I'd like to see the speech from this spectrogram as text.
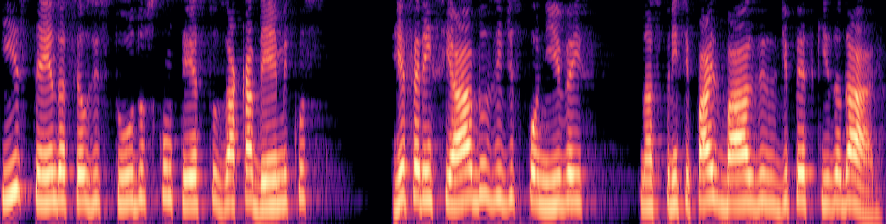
e estenda seus estudos com textos acadêmicos referenciados e disponíveis nas principais bases de pesquisa da área.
